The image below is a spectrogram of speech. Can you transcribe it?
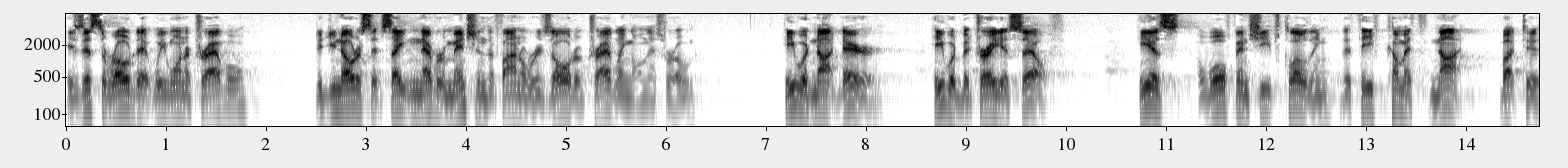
Is this the road that we want to travel? Did you notice that Satan never mentioned the final result of traveling on this road? He would not dare. He would betray himself. He is a wolf in sheep's clothing. The thief cometh not but to,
